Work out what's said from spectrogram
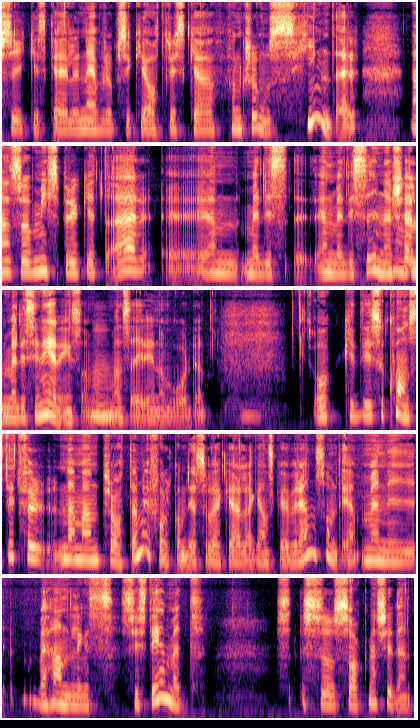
psykiska eller neuropsykiatriska funktionshinder. Alltså missbruket är eh, en, medic en medicin, en mm. självmedicinering som mm. man säger inom vården. Och det är så konstigt för när man pratar med folk om det så verkar alla ganska överens om det. Men i behandlingssystemet så saknas ju den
